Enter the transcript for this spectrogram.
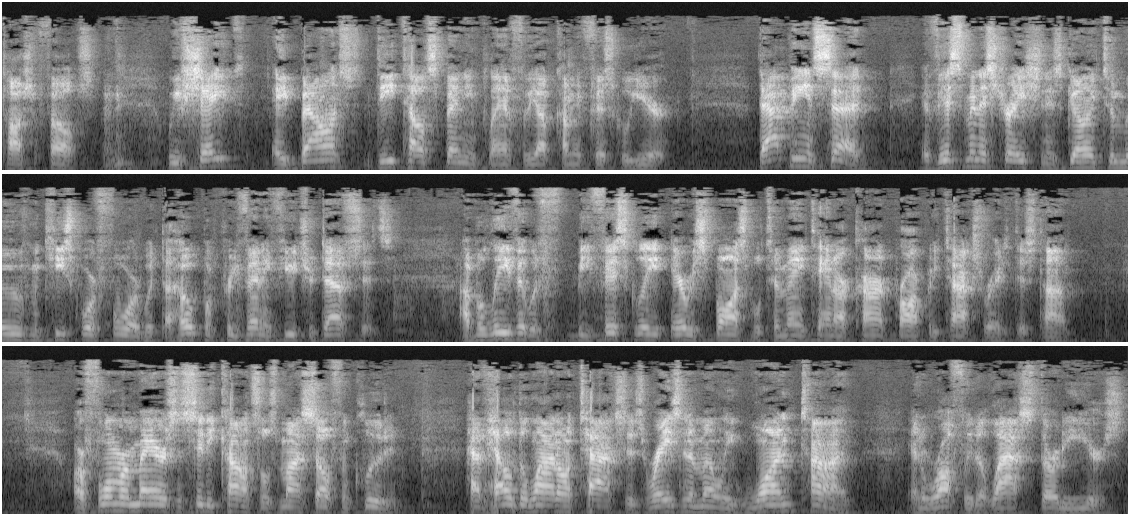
Phelps, we've shaped a balanced, detailed spending plan for the upcoming fiscal year. That being said, if this administration is going to move McKeesport forward with the hope of preventing future deficits, I believe it would be fiscally irresponsible to maintain our current property tax rate at this time. Our former mayors and city councils, myself included, have held the line on taxes, raising them only one time in roughly the last 30 years.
